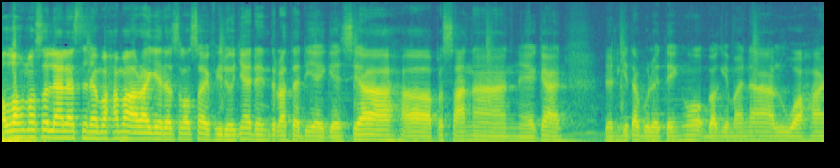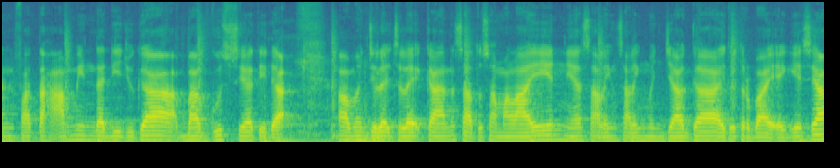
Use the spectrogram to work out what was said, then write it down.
Allahumma salli ala sayyidina Muhammad Ragi dah selesai videonya dan itulah tadi ya guys ya uh, pesanan ya kan dan kita boleh tengok bagaimana luahan Fatah Amin tadi juga bagus ya tidak uh, menjelek-jelekkan satu sama lain ya saling-saling menjaga itu terbaik ya guys ya.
